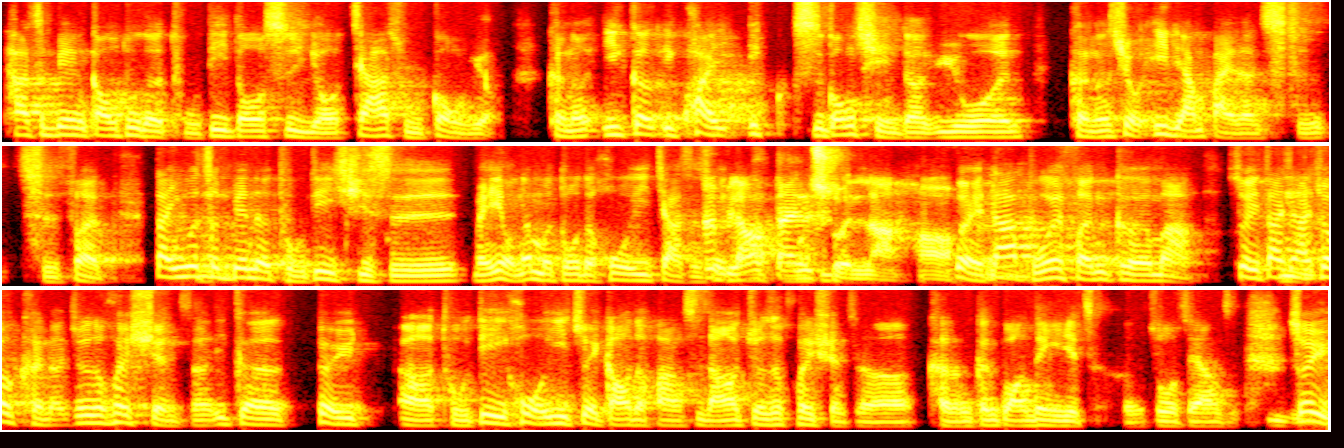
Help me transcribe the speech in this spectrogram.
它这边高度的土地都是由家族共有，可能一个一块一十公顷的鱼温可能就有一两百人持持份，但因为这边的土地其实没有那么多的获益价值，所以比较单纯啦，哈，对，大家不会分割嘛，所以大家就可能就是会选择一个对于呃土地获益最高的方式，然后就是会选择。呃，可能跟光电业者合作这样子，所以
